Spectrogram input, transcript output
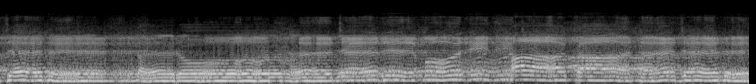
حجر کرو نجر مورے آقا نجر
